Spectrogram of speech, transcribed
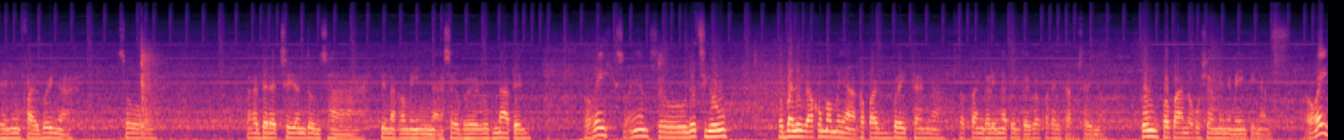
Ayan yung fiber niya. So, nakadiretso yan dun sa pinaka main na server room natin. Okay, so ayan. So, let's go. Babalik ako mamaya kapag break time na. Tatanggalin natin ito. Ipapakita ko sa inyo kung paano ko siya mini-maintenance. Okay,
